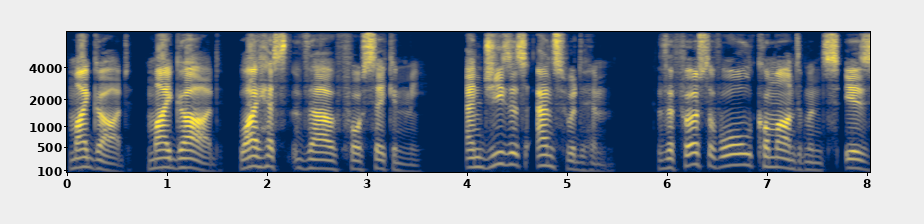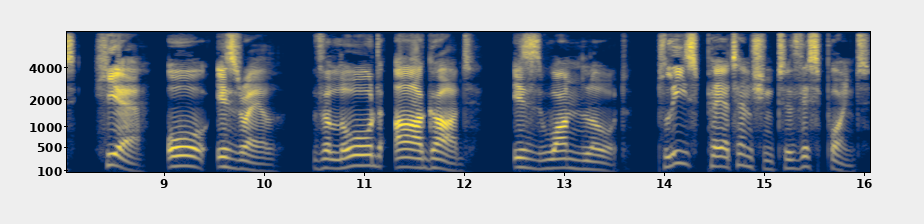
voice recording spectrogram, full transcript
My God, my God, why hast thou forsaken me? And Jesus answered him, The first of all commandments is, Hear, O Israel, the Lord our God is one Lord. Please pay attention to this point.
